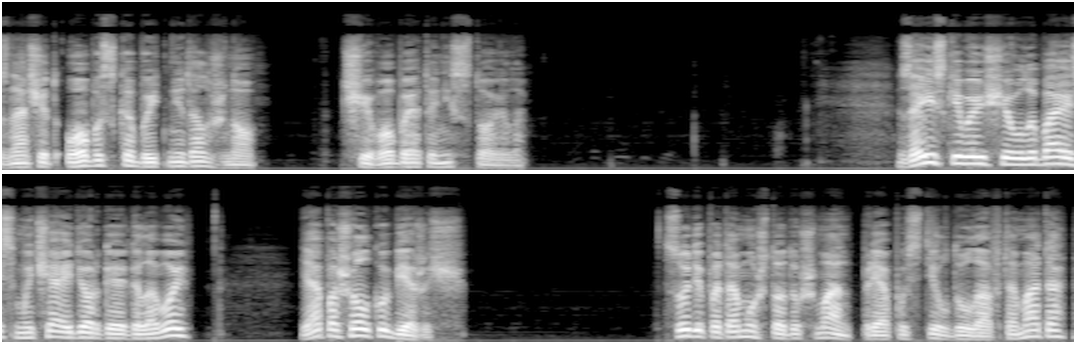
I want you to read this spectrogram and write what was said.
Значит, обыска быть не должно. Чего бы это ни стоило. Заискивающе улыбаясь, мыча и дергая головой, я пошел к убежищу. Судя по тому, что душман приопустил дуло автомата,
